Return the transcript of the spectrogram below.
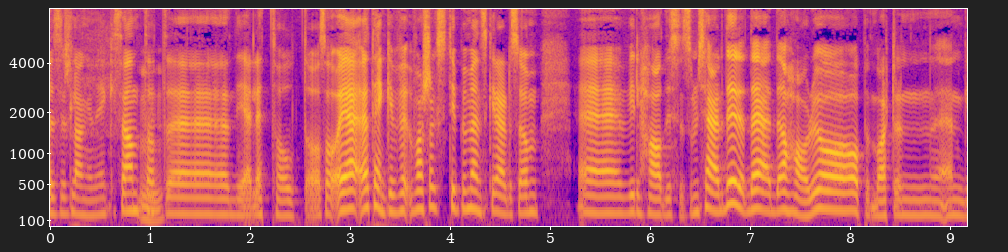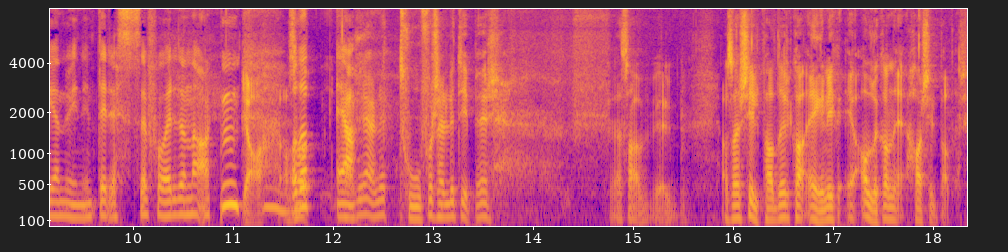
disse slangene. ikke sant? Mm. At uh, de er lettholdt og sånn. Og jeg, jeg tenker, Hva slags type mennesker er det som uh, vil ha disse som kjæledyr? Det- Da har du jo åpenbart en, en genuin interesse for denne arten. Ja, Og altså, da- ja. det er gjerne to forskjellige typer. Jeg sa, altså skilpadder kan egentlig Alle kan ha skilpadder.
